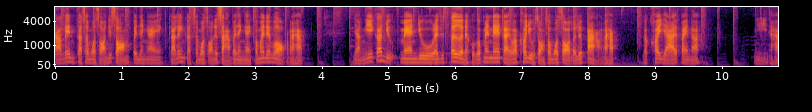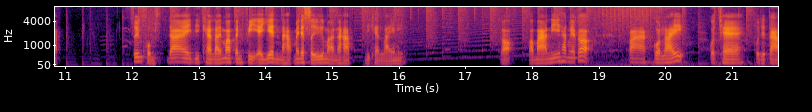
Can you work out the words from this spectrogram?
การเล่นกับสโมสรที่ 2 เป็นยังไง การเล่นกับสโมสรที่ 3 เป็นยังไงก็ไม่ได้บอกนะครับ อย่างนี้ก็อยู่แมนยูเรจิสเตอร์เนี่ยผมก็ไม่แน่ใจว่าเขาอยู่ 2สโมสรแล้วหรือเปล่านะครับ แล้วค่อยย้ายไปนะนี่นะครับ ซึ่งผมได้ดีแคนไลท์มาเป็นฟรีเอเย่นนะครับไม่ได้ซื้อมานะครับดีแคนไลท์นี่ก็ประมาณนี้ครับงั้นก็ฝากกดไลค์ กดแชร์ กดติดตาม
